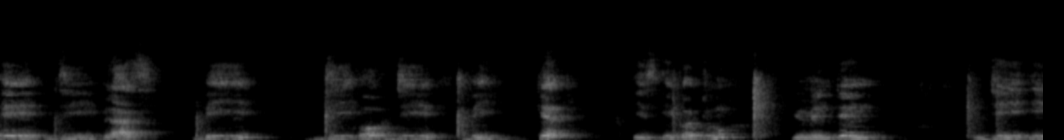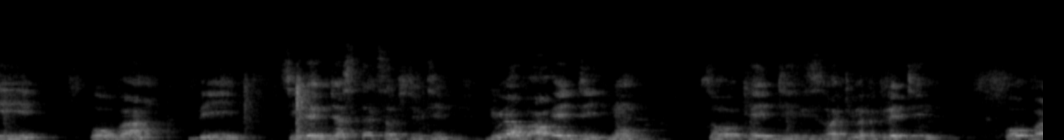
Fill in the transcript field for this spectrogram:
A, D plus B, D, O, D, B. Okay? Is equal to, you maintain D, E over B, C. Then just start substituting. Do we have our AD? No. So AD, this is what you are calculating, over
